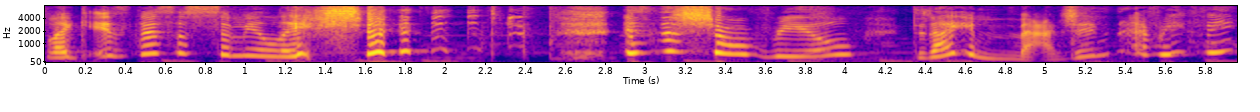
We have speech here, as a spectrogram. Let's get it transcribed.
Like, is this a simulation? is this show real? Did I imagine everything?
